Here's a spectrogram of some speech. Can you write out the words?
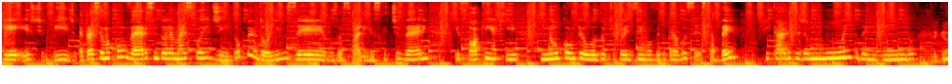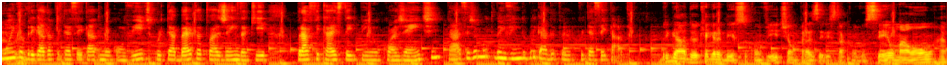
que este vídeo é para ser uma conversa, então ele é mais corridinho. Então perdoem os erros, as falhinhas que tiverem e foquem aqui no conteúdo que foi desenvolvido para vocês, tá bem? Ricardo, seja muito bem-vindo. Muito obrigada por ter aceitado o meu convite, por ter aberto a tua agenda aqui para ficar esse tempinho com a gente, tá? Seja muito bem-vindo, obrigada por, por ter aceitado. Obrigado, eu que agradeço o convite, é um prazer estar com você, uma honra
